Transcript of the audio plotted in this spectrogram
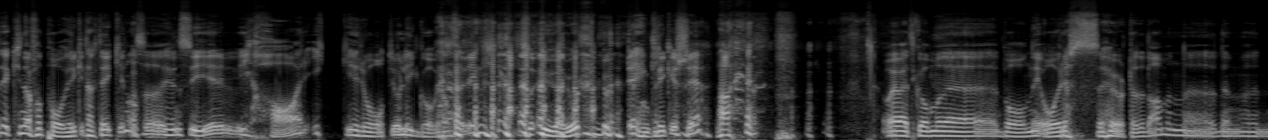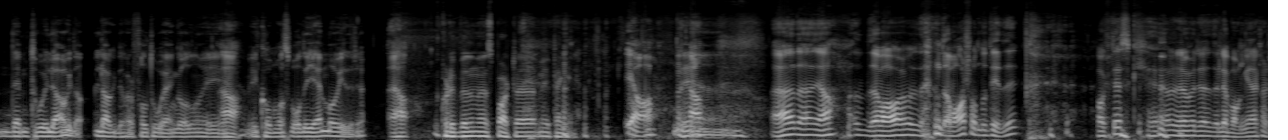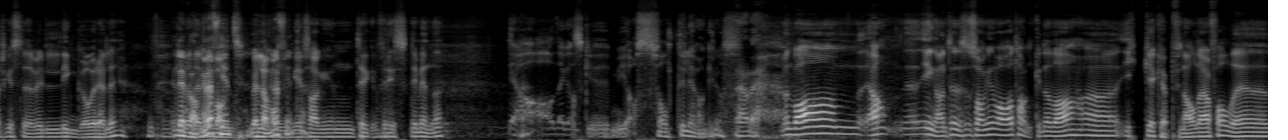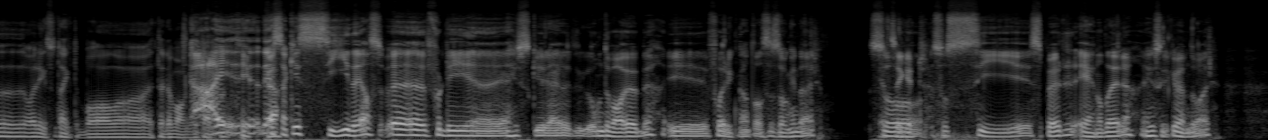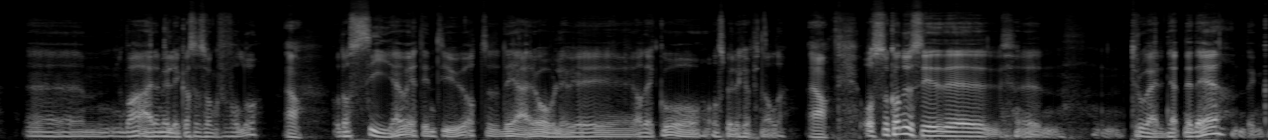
det kunne i hvert fall påvirke taktikken. Altså, hun sier vi har ikke råd til å ligge over Hans Erik. Så uavgjort burde egentlig ikke skje. Nei. Og jeg vet ikke om uh, Bonnie og Røsse hørte det da, men uh, dem, dem, to i lag da, lagde i hvert fall 2-1-gål når vi, ja. vi, kom oss både hjem og videre. Ja. Klubben sparte mye penger. ja, det, ja. Det, ja. Det, var, det var sånne tider. Faktisk. Levanger er kanskje ikke stedet vi vil ligge over heller. Levanger er fint. Levanger-sangen trekker friskt i minnet. Ja, det er ganske mye asfalt i Levanger. Altså. Det er det. Men hva, ja, inngang til sesongen, hva var tankene da? Uh, ikke cupfinale, i hvert fall. Det var ingen som tenkte på etter Levanger. Nei, jeg skal ikke si det. Altså, uh, fordi jeg husker jeg, om det var ØB i forkant av sesongen der. Så, så si, spør en av dere, jeg husker ikke hvem det var, uh, hva er en vellykka sesong for Follo? Ja. Og da sier jeg jo i et intervju at det er å overleve i Adecco og, og spille cupfinale. Ja. Og så kan du si det, troverdigheten i det.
